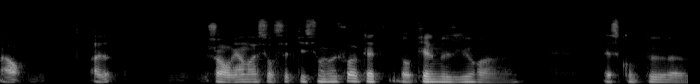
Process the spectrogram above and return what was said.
alors, je reviendrai sur cette question une autre fois, peut-être dans quelle mesure est-ce qu'on peut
